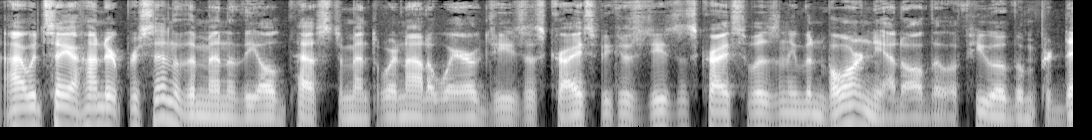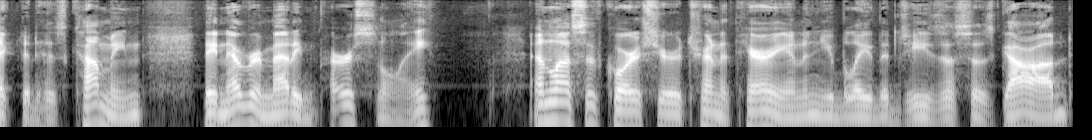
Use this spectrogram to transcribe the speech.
I would say 100% of the men of the Old Testament were not aware of Jesus Christ because Jesus Christ wasn't even born yet, although a few of them predicted his coming. They never met him personally. Unless, of course, you're a Trinitarian and you believe that Jesus is God,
